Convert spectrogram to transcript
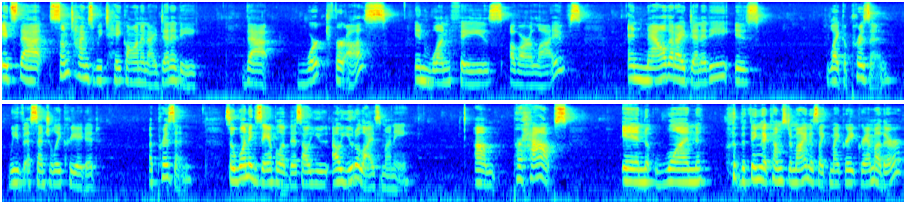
It's that sometimes we take on an identity that worked for us in one phase of our lives. And now that identity is like a prison. We've essentially created a prison. So one example of this, I'll use, I'll utilize money. Um, perhaps in one, the thing that comes to mind is like my great grandmother,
